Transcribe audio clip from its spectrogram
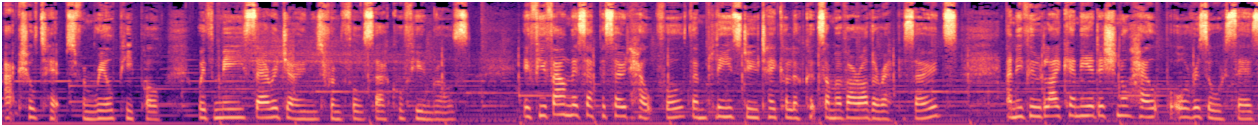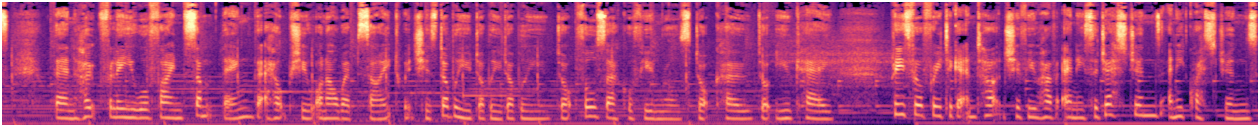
Actual Tips from Real People with me, Sarah Jones from Full Circle Funerals. If you found this episode helpful, then please do take a look at some of our other episodes. And if you would like any additional help or resources, then hopefully you will find something that helps you on our website, which is www.fullcirclefunerals.co.uk. Please feel free to get in touch if you have any suggestions, any questions,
